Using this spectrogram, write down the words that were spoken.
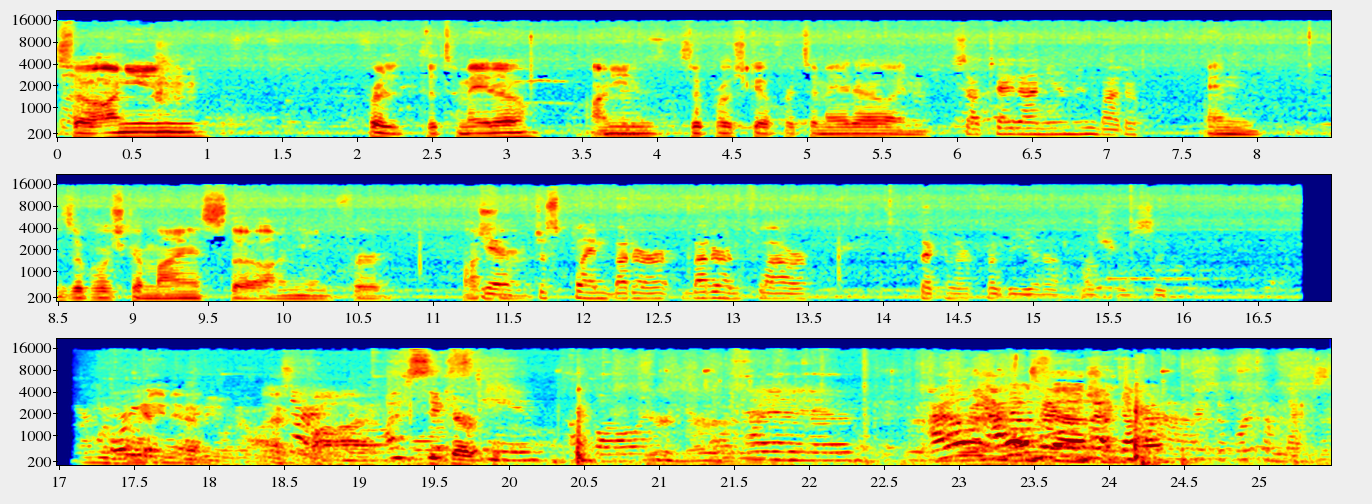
So onion for the tomato, onion zaproshka for tomato, and Sauteed onion and butter. and zaproshka minus the onion for Yeah, just plain butter, butter and flour thickener for the uh, mushroom soup. I'm 16. I'm balling. You're a nerd. And I only I have time, but I don't want to work them next.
